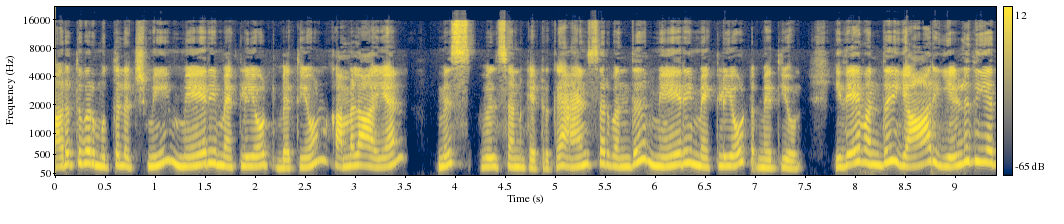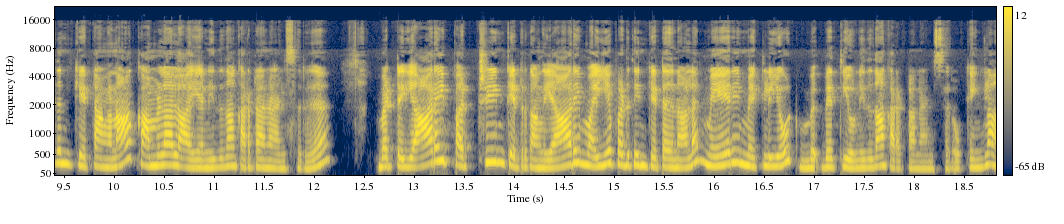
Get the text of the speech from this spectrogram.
மருத்துவர் முத்துலட்சுமி மேரி மெக்லியோட் பெத்தியோன் கமலாயன் மிஸ் வில்சன் கேட்டிருக்கேன். ஆன்சர் வந்து மேரி மெக்லியோட் மெத்தியோன் இதே வந்து யார் எழுதியதுன்னு கேட்டாங்கன்னா கமலா லாயன் இதுதான் கரெக்டான ஆன்சரு பட் யாரை பற்றின்னு கேட்டிருக்காங்க யாரை மையப்படுத்தின்னு கேட்டதுனால மேரி மெக்லியோட் பெத்தியோன். இதுதான் கரெக்டான ஆன்சர் ஓகேங்களா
